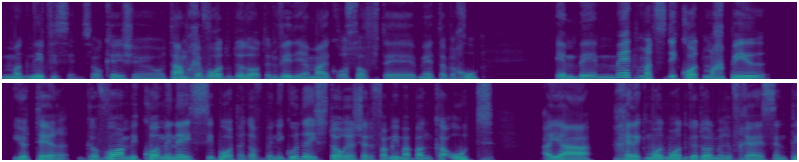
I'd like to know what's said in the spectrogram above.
Magnificence, אוקיי, שאותן חברות גדולות, NVIDIA, מייקרוסופט, מטא וכו', הן באמת מצדיקות מכפיל יותר גבוה מכל מיני סיבות. אגב, בניגוד להיסטוריה שלפעמים הבנקאות היה חלק מאוד מאוד גדול מרווחי ה snp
